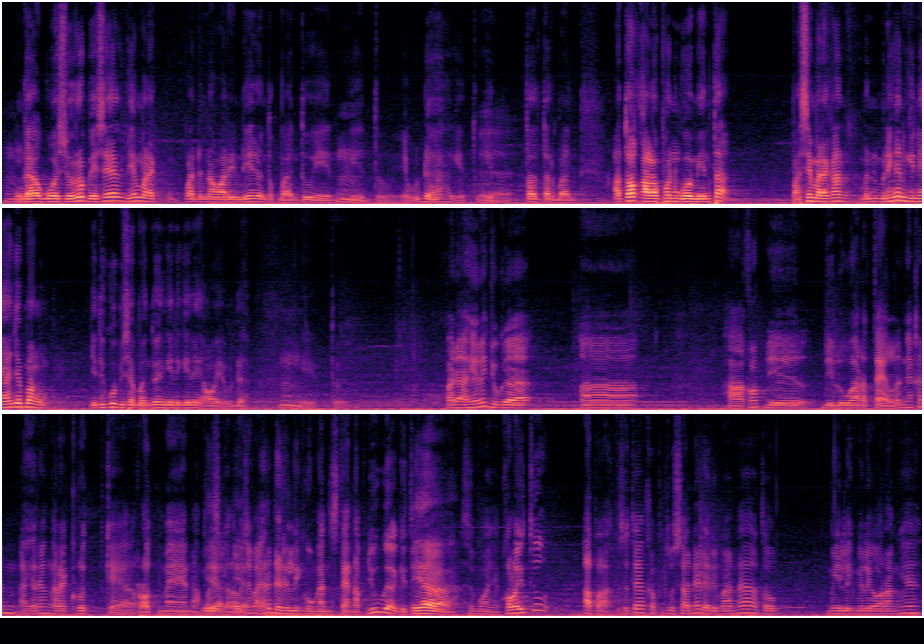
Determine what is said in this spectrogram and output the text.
Hmm. nggak gue suruh biasanya dia mereka pada nawarin diri untuk bantuin Hmm. gitu ya udah gitu Iya. kita terbantu atau kalaupun gue minta pasti mereka "Men- mendingan gini aja bang jadi gue bisa bantuin gini-gini oh ya udah Hmm. gitu pada akhirnya juga uh, Hakop di di luar talentnya kan akhirnya ngerekrut kayak roadman apa Iya, segala iya. macam akhirnya dari lingkungan stand up juga gitu Iya. semuanya kalau itu apa maksudnya keputusannya dari mana atau milih-milih orangnya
